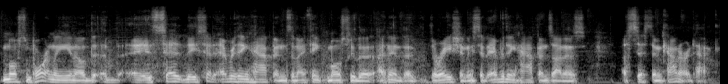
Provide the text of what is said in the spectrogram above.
most importantly, you know, the, the, it said they said everything happens, and I think mostly the I think the duration. He said everything happens on his assist and counterattack.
